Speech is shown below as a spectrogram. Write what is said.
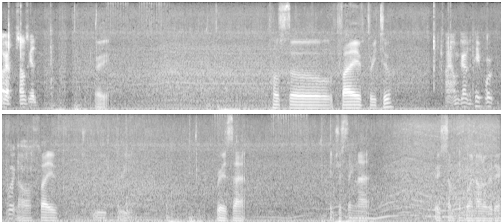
Okay, sounds good. Right. Postal five three two. Alright, I'm gonna grab the paperwork quick. No, five two three. Where is that? Interesting that there's something going on over there.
